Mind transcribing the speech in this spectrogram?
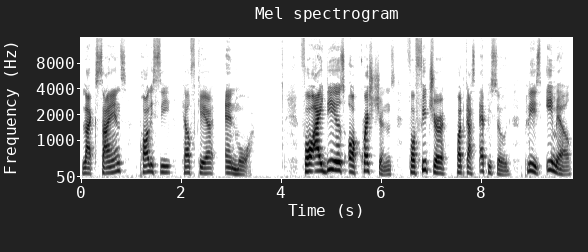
like science, policy, healthcare, and more. For ideas or questions for future podcast episode, please email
